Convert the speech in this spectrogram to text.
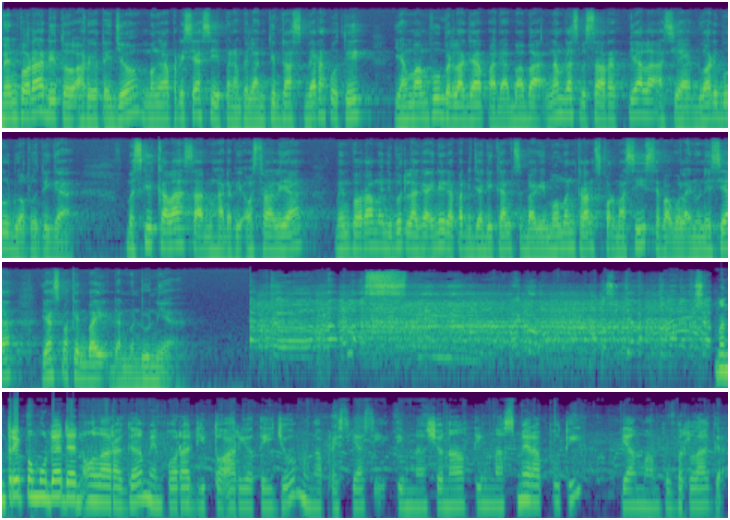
Menpora Dito Aryo Tejo mengapresiasi penampilan timnas Merah Putih yang mampu berlaga pada babak 16 besar Piala Asia 2023. Meski kalah saat menghadapi Australia, Menpora menyebut laga ini dapat dijadikan sebagai momen transformasi sepak bola Indonesia yang semakin baik dan mendunia. Menteri Pemuda dan Olahraga Menpora Dito Aryo Tejo mengapresiasi tim nasional Timnas Merah Putih yang mampu berlaga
